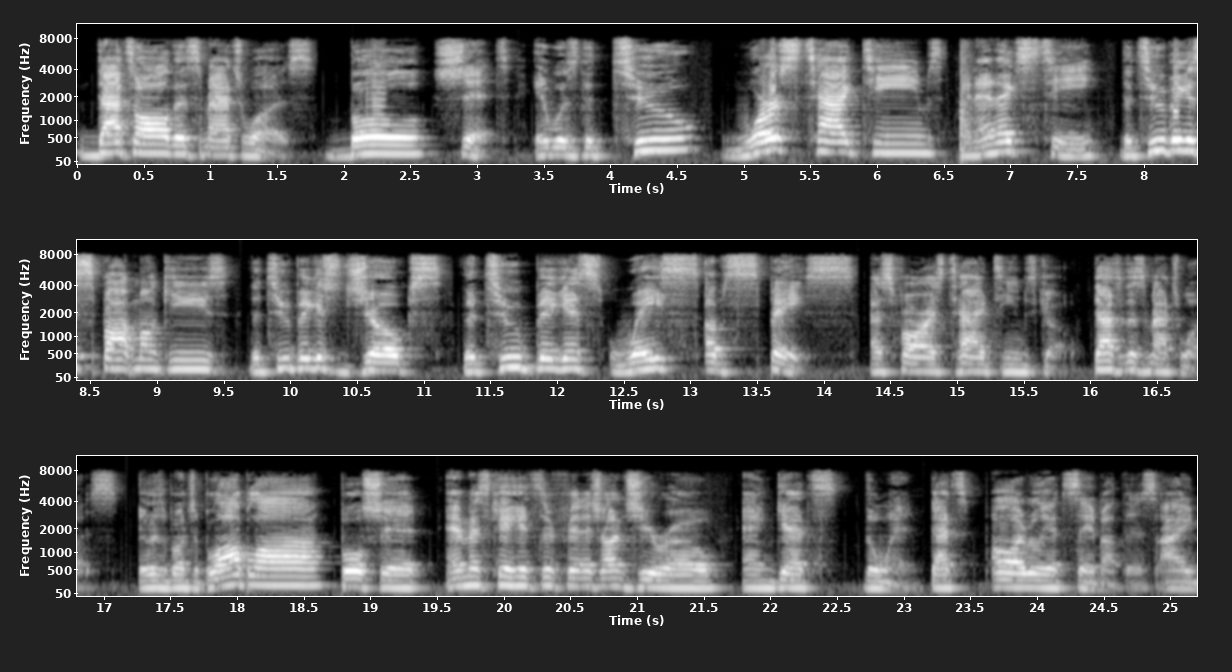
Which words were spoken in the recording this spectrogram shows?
That's all this match was. Bullshit. It was the two worst tag teams in NXT, the two biggest spot monkeys, the two biggest jokes, the two biggest wastes of space as far as tag teams go. That's what this match was. It was a bunch of blah blah bullshit. MSK hits their finish on Jiro and gets the win. That's all I really have to say about this. I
